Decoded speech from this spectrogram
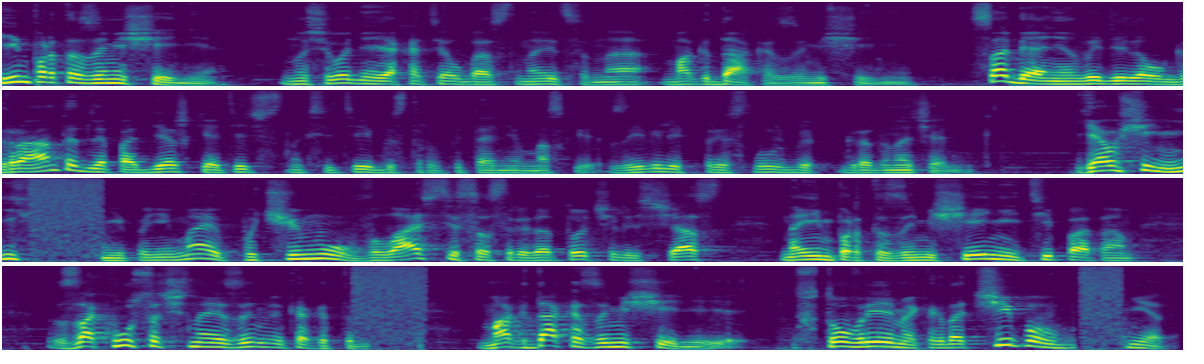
Импортозамещение. Но сегодня я хотел бы остановиться на Макдака замещении. Собянин выделил гранты для поддержки отечественных сетей быстрого питания в Москве, заявили в пресс-службе градоначальника. Я вообще ни не понимаю, почему власти сосредоточились сейчас на импортозамещении, типа там закусочное, как это, Макдака замещение. В то время, когда чипов нет,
